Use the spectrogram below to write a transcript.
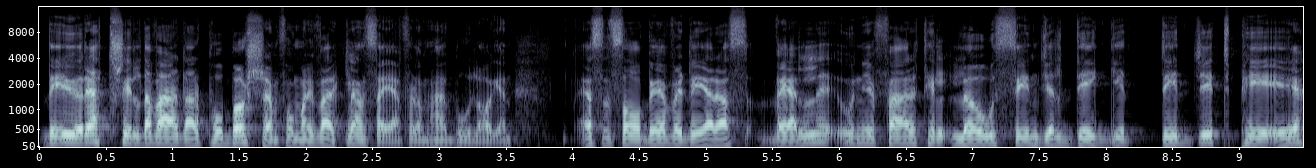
det är ju rätt skilda världar på börsen får man ju verkligen säga för de här bolagen. SSAB värderas väl ungefär till low single digit, digit PE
